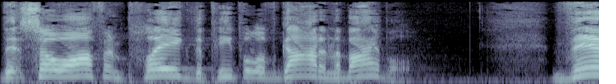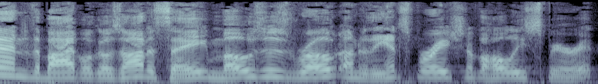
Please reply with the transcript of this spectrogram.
that so often plague the people of God in the Bible. Then the Bible goes on to say Moses wrote under the inspiration of the Holy Spirit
